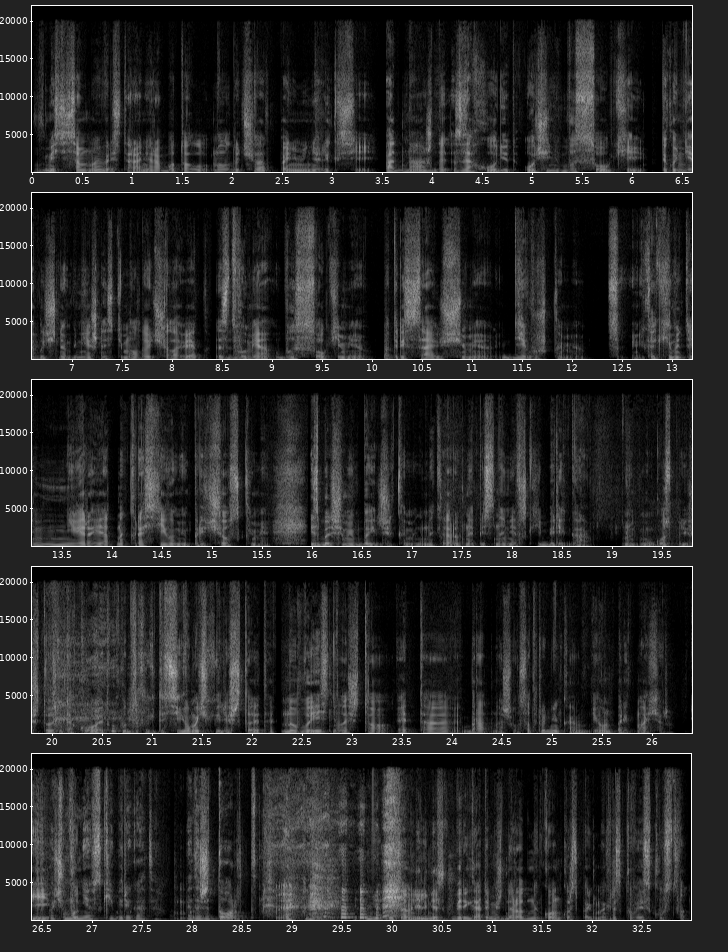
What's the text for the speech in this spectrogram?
Вместе со мной в ресторане работал молодой человек по имени Алексей. Однажды заходит очень высокий, такой необычной внешности молодой человек с двумя высокими, потрясающими девушками с какими-то невероятно красивыми прическами и с большими бейджиками, на которых написано «Невские берега». Я Думаю, господи, что это такое? Откуда? Какие-то съемочки или что это? Но выяснилось, что это брат нашего сотрудника, и он парикмахер. И Почему вот- Невские берега-то? Это же торт. Нет, на самом деле Невские берега – это международный конкурс парикмахерского искусства.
